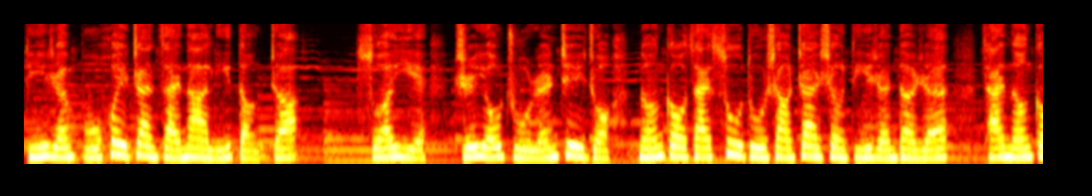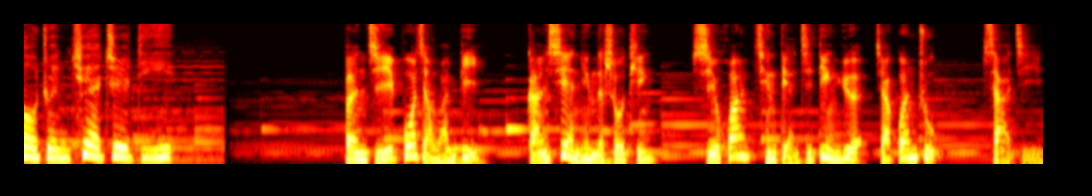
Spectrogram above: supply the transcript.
敌人不会站在那里等着，所以只有主人这种能够在速度上战胜敌人的人，才能够准确制敌。本集播讲完毕，感谢您的收听，喜欢请点击订阅加关注，下集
